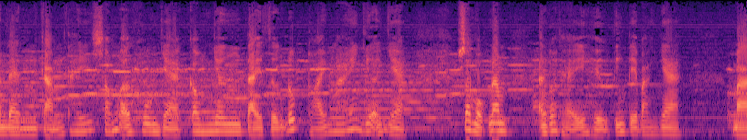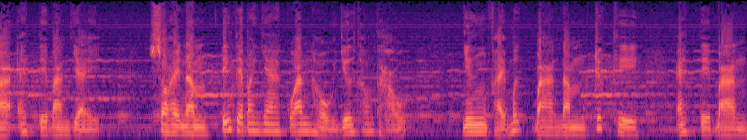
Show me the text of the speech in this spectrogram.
Onen cảm thấy sống ở khu nhà công nhân tại xưởng đúc thoải mái như ở nhà. Sau một năm, anh có thể hiểu tiếng Tây Ban Nha mà Esteban dạy. Sau hai năm, tiếng Tây Ban Nha của anh hầu như thông thạo. Nhưng phải mất ba năm trước khi Esteban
